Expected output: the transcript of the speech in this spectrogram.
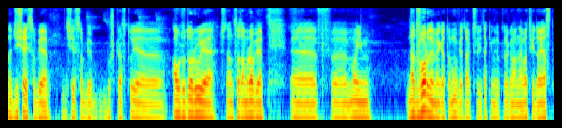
No dzisiaj sobie, dzisiaj sobie bushcraftuję, outdooruję, czy tam co tam robię e, w moim nadwornym, jak ja to mówię, tak, czyli takim, do którego mam najłatwiej dojazd,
